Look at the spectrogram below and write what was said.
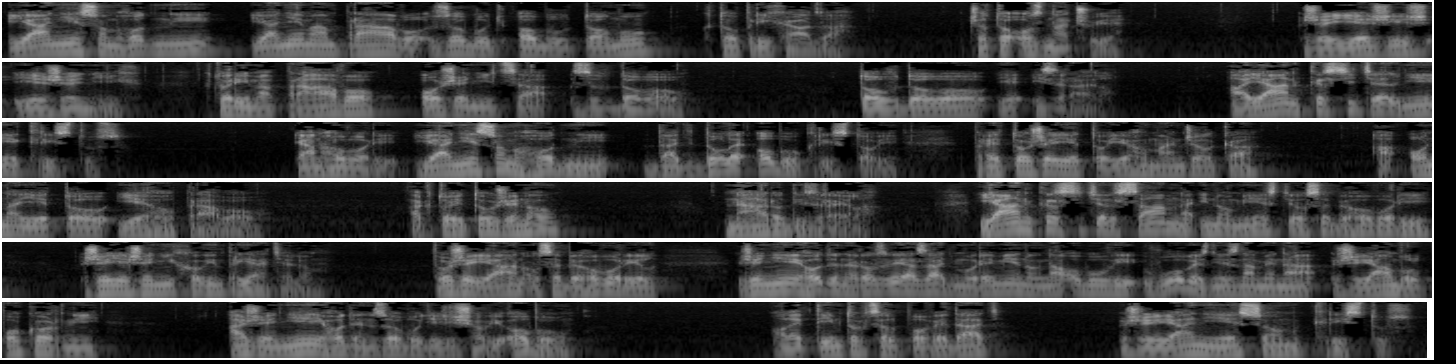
ja nie som hodný, ja nemám právo zobuť obu tomu, kto prichádza. Čo to označuje? Že Ježiš je ženích, ktorý má právo oženiť sa s vdovou. Tou vdovou je Izrael. A Ján Krstiteľ nie je Kristus. Jan hovorí, ja nie som hodný dať dole obu Kristovi, pretože je to jeho manželka a ona je to jeho právou. A kto je tou ženou? Národ Izraela. Ján Krstiteľ sám na inom mieste o sebe hovorí, že je ženichovým priateľom. To, že Ján o sebe hovoril, že nie je hoden rozviazať mu remienok na obuvi, vôbec neznamená, že Ján bol pokorný a že nie je hoden zobuť Ježišovi obu. Ale týmto chcel povedať, že ja nie som Kristus.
